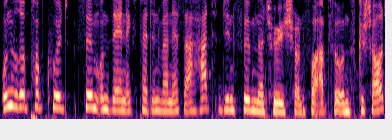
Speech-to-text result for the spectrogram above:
Unsere Popkult-Film- und Serienexpertin Vanessa hat den Film natürlich schon vorab für uns geschaut.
